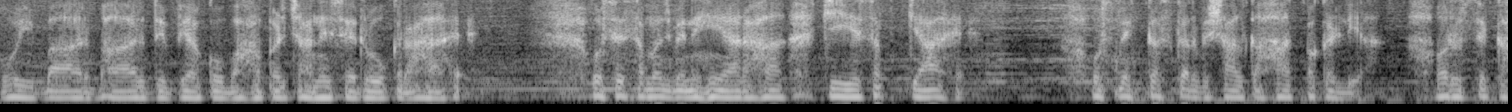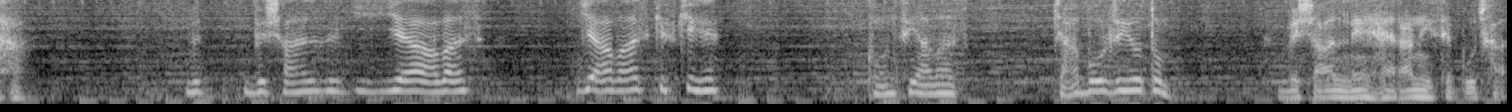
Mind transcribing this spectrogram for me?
कोई बार बार दिव्या को वहाँ पर जाने से रोक रहा है। उसे समझ में नहीं आ रहा कि ये सब क्या है। उसने कसकर विशाल का हाथ पकड़ लिया और उससे कहा वि, विशाल ये आवाज़ ये आवाज़ किसकी है? कौन सी आवाज़? क्या बोल रही हो तुम? विशाल ने हैरानी से पूछा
